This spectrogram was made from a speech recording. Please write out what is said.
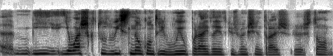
Uh, e, e, eu acho que tudo isso não contribuiu para a ideia de que os bancos centrais estão,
